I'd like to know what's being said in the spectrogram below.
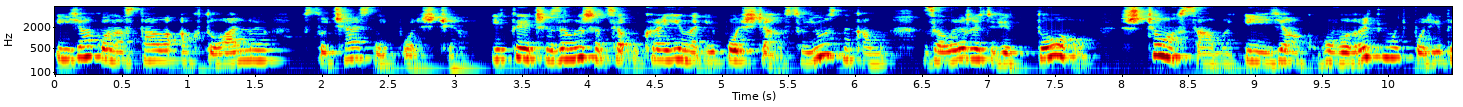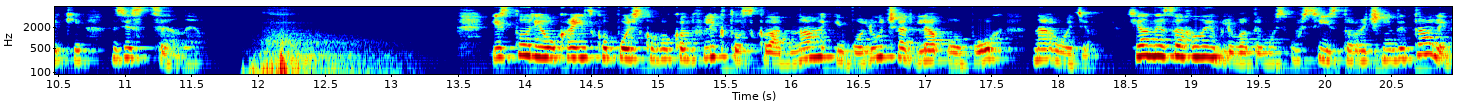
і як вона стала актуальною в сучасній Польщі? І те, чи залишаться Україна і Польща союзниками, залежить від того, що саме і як говоритимуть політики зі сцени. Історія українсько-польського конфлікту складна і болюча для обох народів. Я не заглиблюватимусь у всі історичні деталі,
